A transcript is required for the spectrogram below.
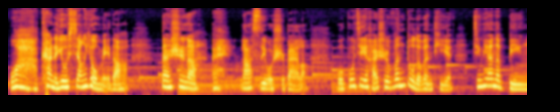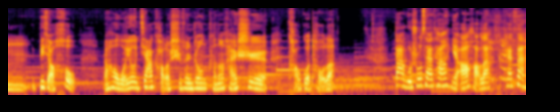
哇，看着又香又美的，但是呢，哎，拉丝又失败了。我估计还是温度的问题。今天的饼比较厚，然后我又加烤了十分钟，可能还是烤过头了。大骨蔬菜汤也熬好了，开饭。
